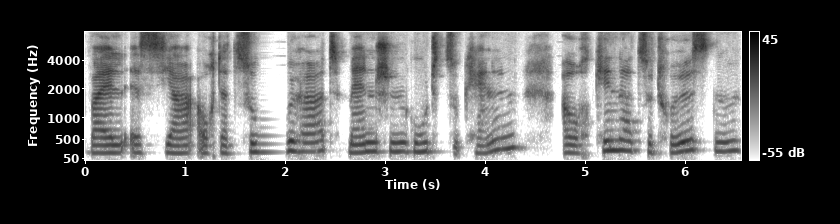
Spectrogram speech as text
weil es ja auch dazugehört, Menschen gut zu kennen, auch Kinder zu trösten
